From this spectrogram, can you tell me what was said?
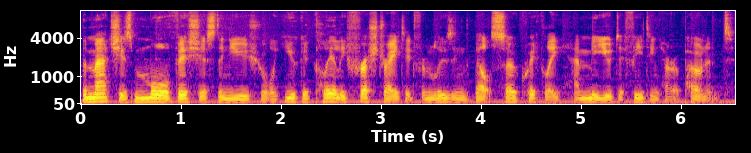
The match is more vicious than usual, Yuka clearly frustrated from losing the belt so quickly, and Miyu defeating her opponent.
